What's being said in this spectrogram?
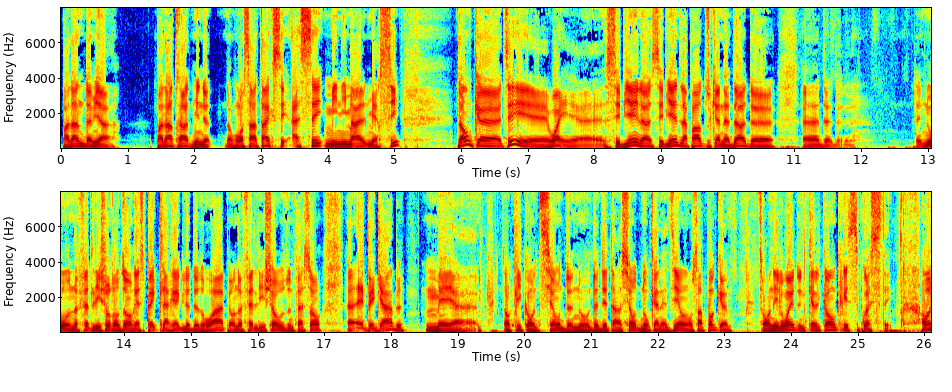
pendant une demi-heure, pendant 30 minutes. Donc on s'entend que c'est assez minimal, merci. Donc, euh, tu sais, ouais, c'est bien là, c'est bien de la part du Canada de, de, de nous, on a fait les choses, on dit on respecte la règle de droit, puis on a fait les choses d'une façon euh, impeccable, mais euh, donc les conditions de nos de détention de nos Canadiens, on sent pas que on est loin d'une quelconque réciprocité. On va,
